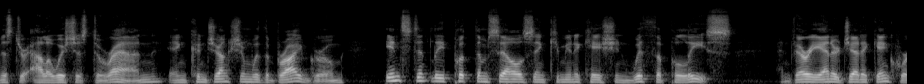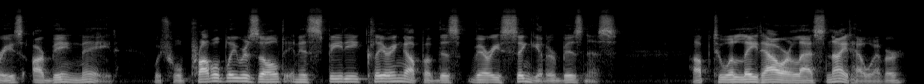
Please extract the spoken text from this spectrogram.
Mr. Aloysius Doran, in conjunction with the bridegroom, instantly put themselves in communication with the police, and very energetic inquiries are being made, which will probably result in a speedy clearing up of this very singular business. Up to a late hour last night, however,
